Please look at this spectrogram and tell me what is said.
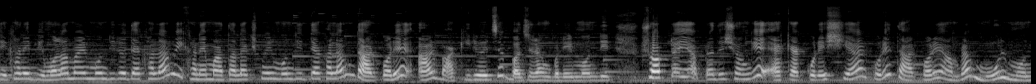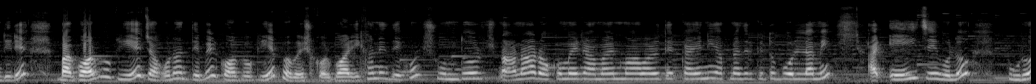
যেখানে বিমলা মায়ের মন্দিরও দেখালাম, এখানে মাতা লক্ষ্মীর মন্দির দেখালাম, তারপরে আর বাকি রয়েছে বজরংবলীর মন্দির। সবটাই আপনাদের সঙ্গে এক এক করে শেয়ার করে তারপরে আমরা মূল মন্দিরে বা গর্ভগৃহে জগন্নাথ দেবের গর্ভগৃহে প্রবেশ করব। আর এখানে দেখুন সুন্দর নানা রকমের রামায়ণ মহাভারতের কাহিনী আপনাদেরকে তো বললামই। আর এই যে হলো পুরো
